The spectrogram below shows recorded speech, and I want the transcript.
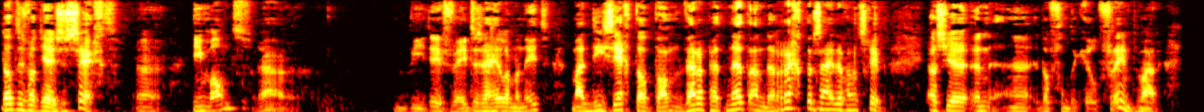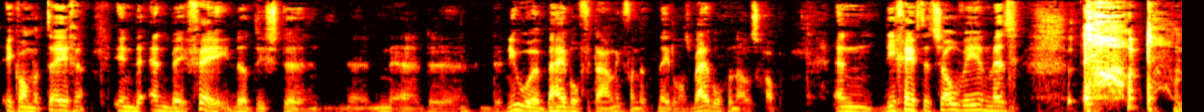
dat is wat Jezus zegt iemand, ja, wie het is, weten ze helemaal niet. Maar die zegt dat dan: werp het net aan de rechterzijde van het schip. Als je een, uh, dat vond ik heel vreemd, maar ik kwam het tegen in de NBV, dat is de, de, de, de nieuwe Bijbelvertaling van het Nederlands Bijbelgenootschap. En die geeft het zo weer met.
